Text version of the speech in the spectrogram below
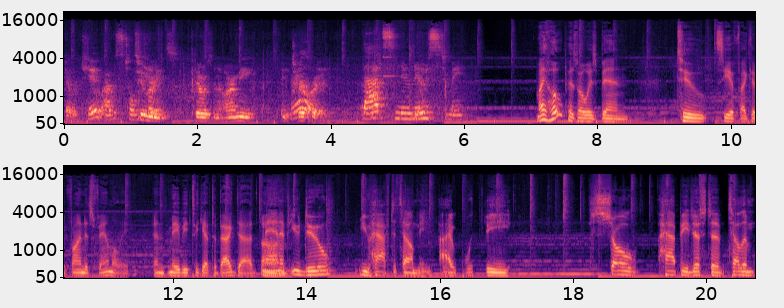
There were two. I was told two, two. Marines. There was an army interpreter. Really? That's new news yeah. to me. My hope has always been to see if I could find his family and maybe to get to Baghdad. Man, um, if you do, you have to tell me. I would be so happy just to tell him,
